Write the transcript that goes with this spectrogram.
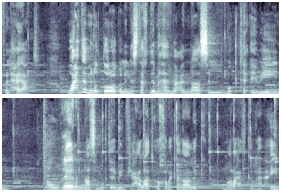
في الحياة. واحدة من الطرق اللي نستخدمها مع الناس المكتئبين أو غير الناس المكتئبين في حالات أخرى كذلك ما راح أذكرها الحين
